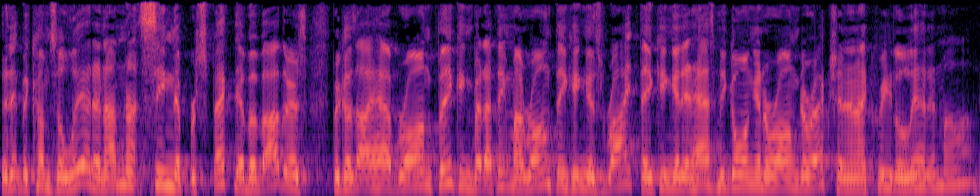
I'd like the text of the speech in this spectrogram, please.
that it becomes a lid. And I'm not seeing the perspective of others because I have wrong thinking. But I think my wrong thinking is right thinking and it has me going in a wrong direction. And I create a lid in my life.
